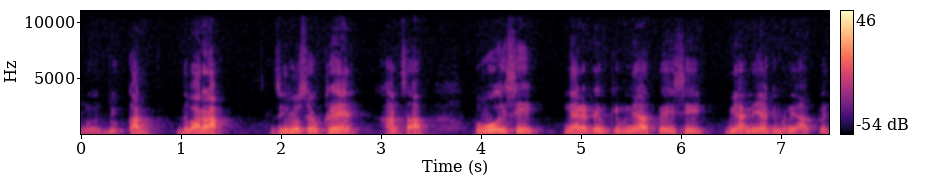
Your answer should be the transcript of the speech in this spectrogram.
जो कद दोबारा ज़ीरो से उठे हैं खान साहब तो वो इसी नैरेटिव की बुनियाद पे, इसी बयानिया की बुनियाद पे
